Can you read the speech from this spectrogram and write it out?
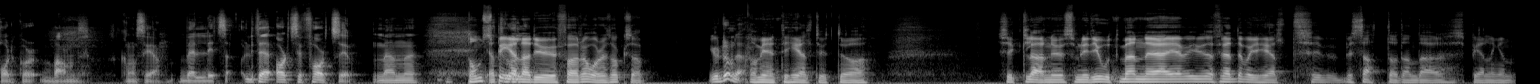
hardcore-band kan man säga. Väldigt, så- lite artsy-fartsy, men eh, De tror- spelade ju förra året också. gjorde de det? Om jag inte är helt ute och cyklar nu som en idiot. Men eh, Fredde var ju helt besatt av den där spelningen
